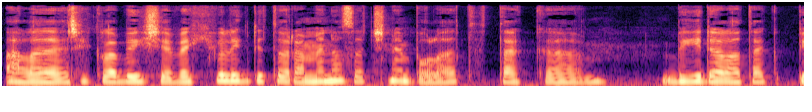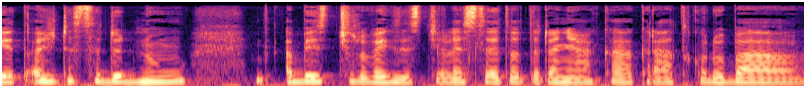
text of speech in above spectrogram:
Ale řekla bych, že ve chvíli, kdy to rameno začne bolet, tak bych dala tak pět až deset dnů, aby člověk zjistil, jestli je to teda nějaká krátkodobá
